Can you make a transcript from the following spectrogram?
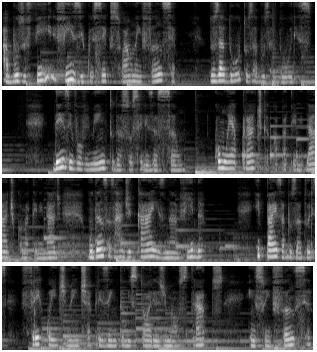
abuso fí físico e sexual na infância dos adultos abusadores, desenvolvimento da socialização, como é a prática com a paternidade, com a maternidade, mudanças radicais na vida e pais abusadores frequentemente apresentam histórias de maus tratos em sua infância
